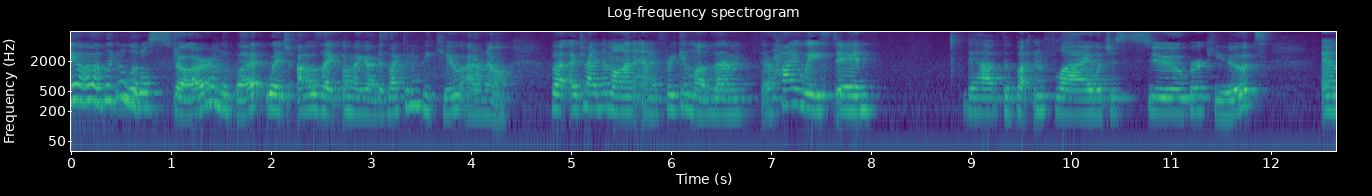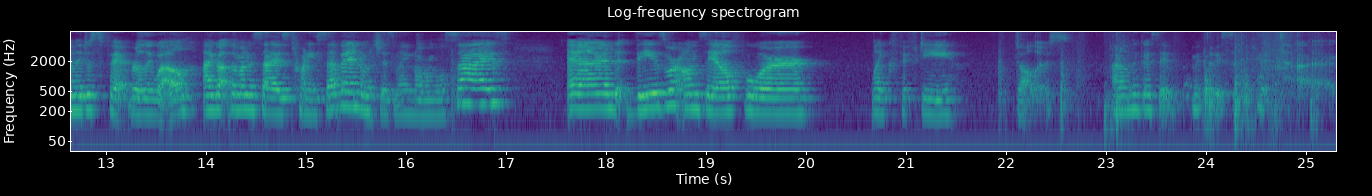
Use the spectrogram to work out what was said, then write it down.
how it has like a little star on the butt? Which I was like, oh my god, is that going to be cute? I don't know. But I tried them on and I freaking love them. They're high-waisted. They have the button fly, which is super cute. And they just fit really well. I got them on a size 27, which is my normal size. And these were on sale for like $50. I don't think I saved, maybe I saved the tag.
